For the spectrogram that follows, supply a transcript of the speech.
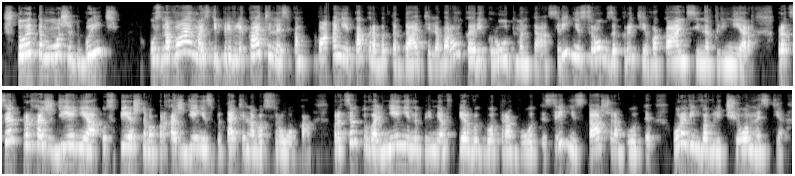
Что это может быть? Узнаваемость и привлекательность компании как работодателя, воронка рекрутмента, средний срок закрытия вакансий, например, процент прохождения, успешного прохождения испытательного срока, процент увольнений, например, в первый год работы, средний стаж работы, уровень вовлеченности –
